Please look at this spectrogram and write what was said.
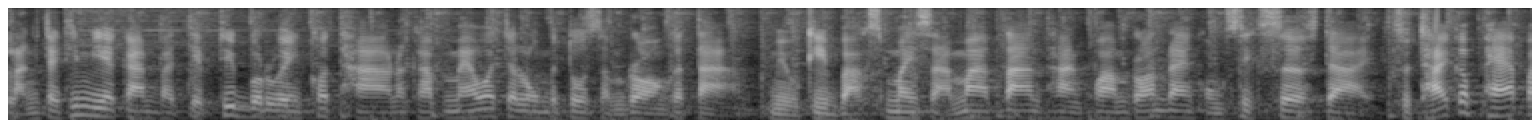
หลังจากที่มีอาการบาดเจ็บที่บริเวณข้อเท้านะครับแม้ว่าจะลงเป็นตัวสำรองก็ตาม Milwaukee Bucks ไม่สามารถต้านทานความร้อนแรงของ Sixers ได้ สุดท้ายก็แพ้ไป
